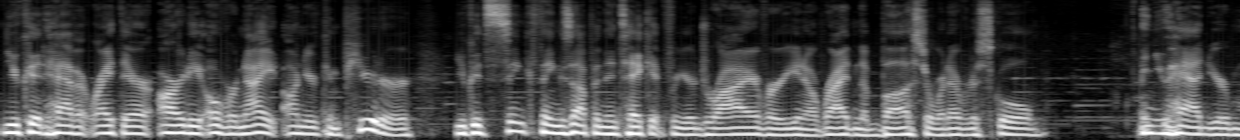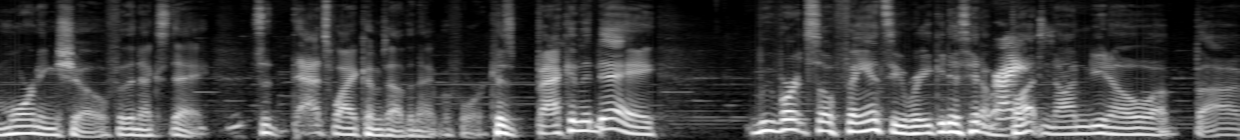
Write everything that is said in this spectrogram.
you could have it right there already overnight on your computer. You could sync things up and then take it for your drive or, you know, riding the bus or whatever to school. And you had your morning show for the next day. So that's why it comes out the night before. Because back in the day, we weren't so fancy where you could just hit a Right. button on, you know, uh, uh,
